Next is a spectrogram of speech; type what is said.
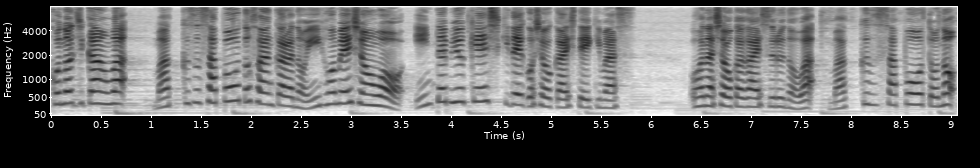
この時間はマックスサポートさんからのインフォメーションをインタビュー形式でご紹介していきます。お話をお伺いするのはマックスサポートの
